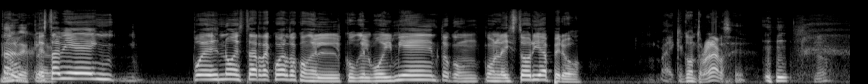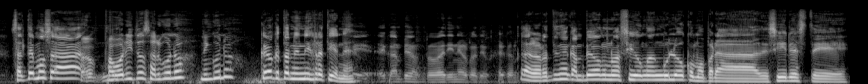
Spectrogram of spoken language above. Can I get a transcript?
Tal ¿no? vez, claro. Está bien, puedes no estar de acuerdo con el, con el movimiento, con, con la historia, pero hay que controlarse. ¿no? Saltemos a. Fa- ¿Favoritos alguno? ¿Ninguno? Creo que Tony Nis retiene. Sí, el campeón, Robert tiene el ratio, el campeón. Claro, retiene el campeón no ha sido un ángulo como para decir este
